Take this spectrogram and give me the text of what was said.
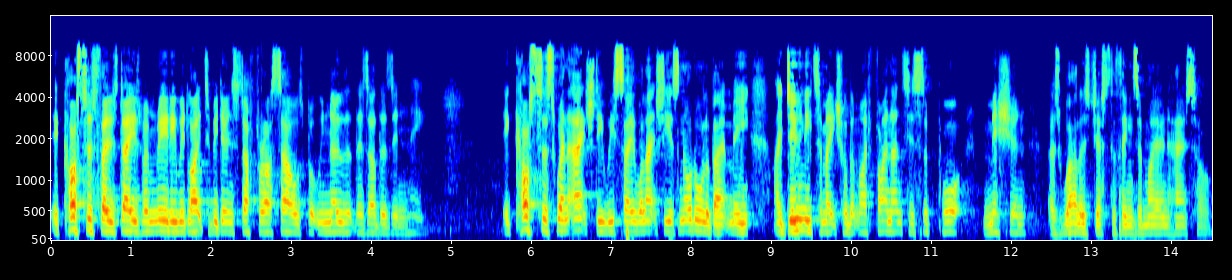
It costs us those days when really we'd like to be doing stuff for ourselves, but we know that there's others in need. It costs us when actually we say, well, actually, it's not all about me. I do need to make sure that my finances support mission as well as just the things of my own household.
